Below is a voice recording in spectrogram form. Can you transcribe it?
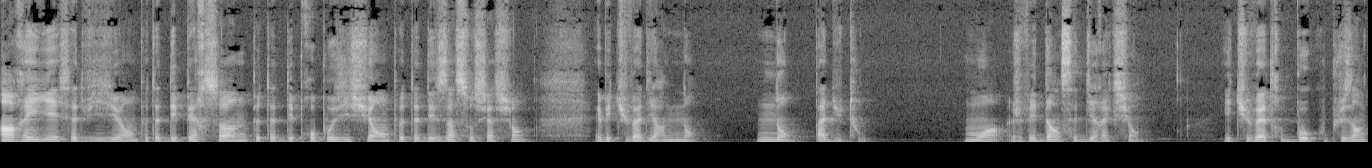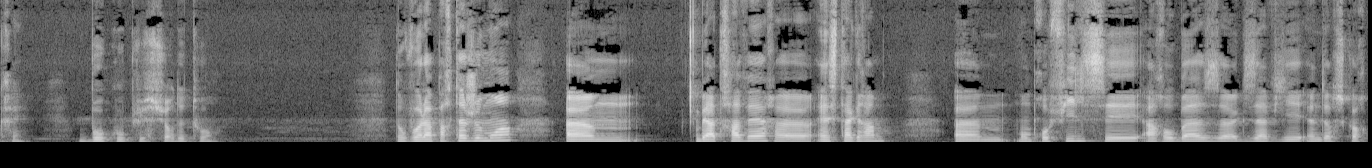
enrayer cette vision, peut-être des personnes, peut-être des propositions, peut-être des associations, eh bien tu vas dire non, non, pas du tout. Moi, je vais dans cette direction. Et tu vas être beaucoup plus ancré, beaucoup plus sûr de toi. Donc voilà, partage-moi euh, ben à travers euh, Instagram. Euh, mon profil c'est Xavier underscore.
